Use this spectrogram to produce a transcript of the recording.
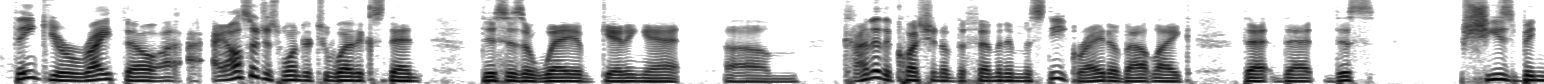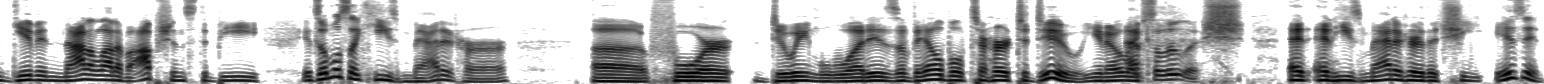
think you're right, though. I, I also just wonder to what extent this is a way of getting at um, kind of the question of the feminine mystique, right? About like that that this she's been given not a lot of options to be. It's almost like he's mad at her uh for doing what is available to her to do you know like Absolutely. sh- and and he's mad at her that she isn't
